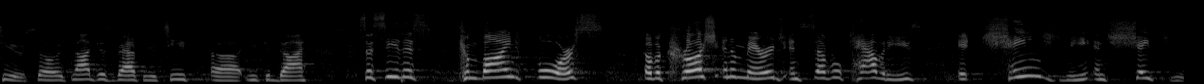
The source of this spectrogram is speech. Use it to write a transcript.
too, so it's not just bad for your teeth, uh, you could die. So, see this combined force of a crush and a marriage and several cavities, it changed me and shaped me.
